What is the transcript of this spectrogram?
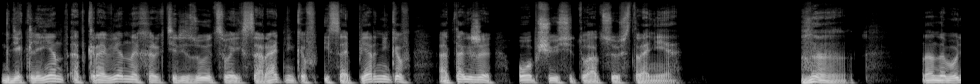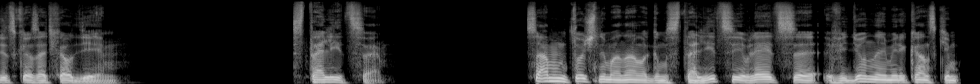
где клиент откровенно характеризует своих соратников и соперников, а также общую ситуацию в стране. надо будет сказать халдеям. Столица. Самым точным аналогом столицы является введенное американским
